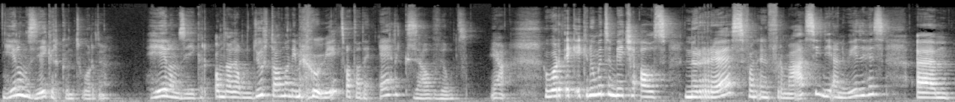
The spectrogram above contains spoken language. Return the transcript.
heel onzeker kunt worden. Heel onzeker. Omdat je op een duur allemaal niet meer goed weet wat dat je eigenlijk zelf wilt. Ja. Ik, ik noem het een beetje als een ruis van informatie die aanwezig is, Um,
